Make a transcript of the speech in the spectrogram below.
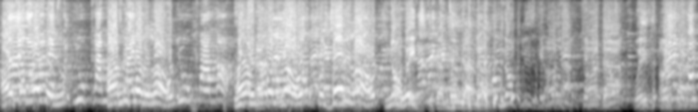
I can am write for you. You cannot. I am write equally for me. loud. You cannot. I am cannot- equally loud, very loud. No, wait. You can tone down now. No, please, can you, can you, no, wait, wait. Isaac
